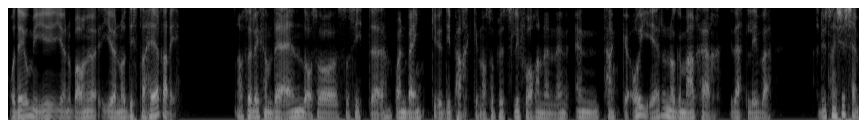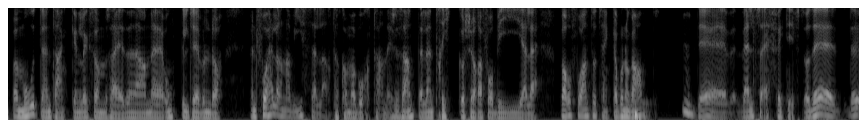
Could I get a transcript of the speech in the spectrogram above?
Og det er jo mye gjennom, bare gjennom å distrahere dem. Altså liksom Det er en da som sitter på en benk ute i parken, og så plutselig får han en, en, en, tanke Oi, er det noe mer her i dette livet? Du trenger ikke kjempe mot den tanken, liksom, sier den der onkeldjevelen da. Men få heller en avisselger til å komme bort til han, ikke sant? eller en trikk å kjøre forbi, eller bare få han til å tenke på noe annet. Mm. Det er vel så effektivt. Og det, det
